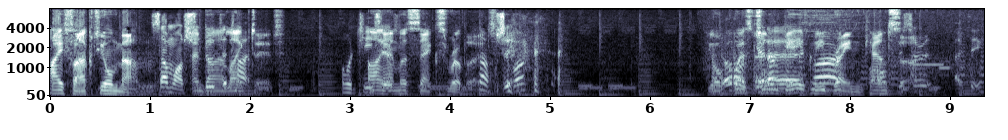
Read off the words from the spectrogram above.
I fucked your mum, Someone shoot and I the liked ti- it. Oh, Jesus. I am a sex robot. Shit. Your Oh, question get gave me brain cancer. Officer, I think...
